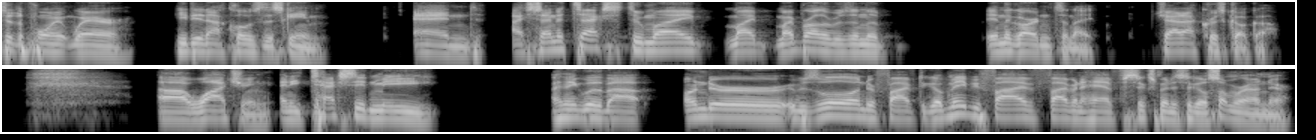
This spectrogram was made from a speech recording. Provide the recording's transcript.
to the point where he did not close this game. And I sent a text to my my my brother was in the in the garden tonight. Shout out Chris Coco. Uh, watching, and he texted me, I think with about under it was a little under five to go, maybe five, five and a half, six minutes ago, somewhere around there.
